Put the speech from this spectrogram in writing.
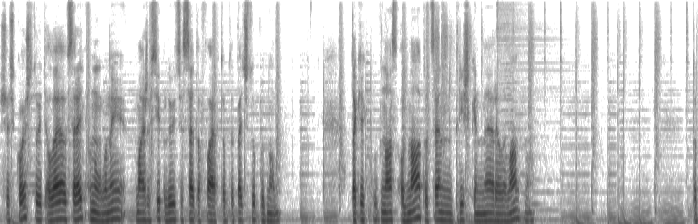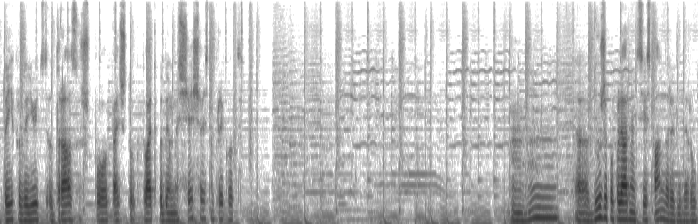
щось коштують, але в середньому ну, вони майже всі продаються set of 5, тобто 5 штук в одному. Так як в нас одна, то це трішки нерелевантно. Тобто їх продають одразу ж по 5 штук. Давайте подивимось ще щось, наприклад. Угу. Дуже популярні ці спандери для рук.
